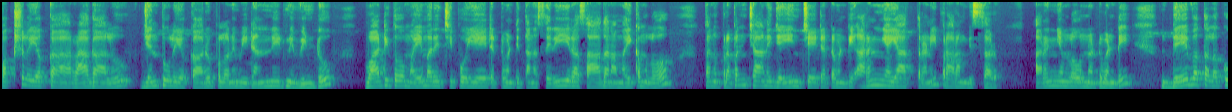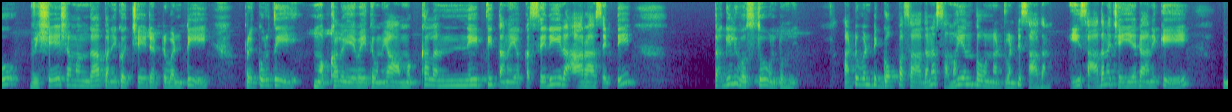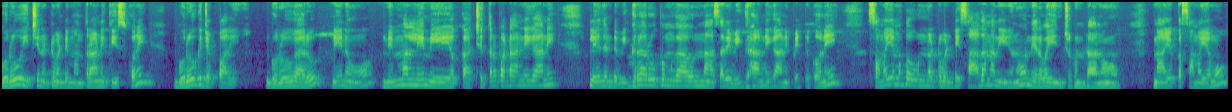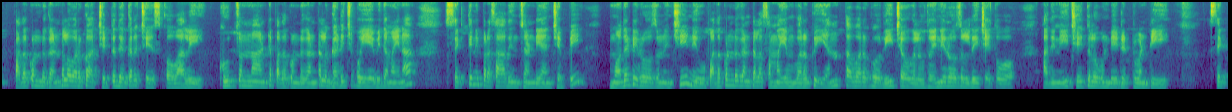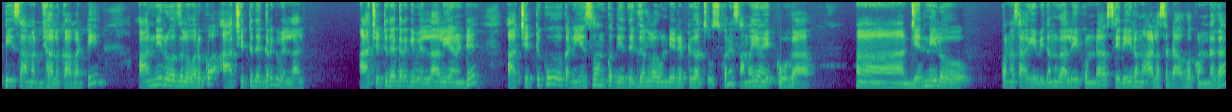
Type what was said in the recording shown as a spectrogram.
పక్షుల యొక్క రాగాలు జంతువుల యొక్క అరుపులను వీటన్నిటిని వింటూ వాటితో మైమరిచిపోయేటటువంటి తన శరీర సాధన మైకములో తను ప్రపంచాన్ని జయించేటటువంటి అరణ్య యాత్రని ప్రారంభిస్తాడు. అరణ్యంలో ఉన్నటువంటి దేవతలకు విశేషమంగా పనికొచ్చేటటువంటి ప్రకృతి మొక్కలు ఏవైతే ఉన్నాయో ఆ మొక్కలన్నిటి తన యొక్క శరీర ఆరాశక్తి తగిలి వస్తూ ఉంటుంది. అటువంటి గొప్ప సాధన సమయంతో ఉన్నటువంటి సాధన. ఈ సాధన చేయడానికి గురువు ఇచ్చినటువంటి మంత్రాన్ని తీసుకొని గురువుకు చెప్పాలి. గురువు గారు నేను మిమ్మల్ని మీ యొక్క చిత్రపటాన్ని కానీ లేదంటే విగ్రహ రూపంగా ఉన్నా సరే విగ్రహాన్ని కానీ పెట్టుకొని సమయంతో ఉన్నటువంటి సాధన నేను నిర్వహించుకుంటాను. నా యొక్క సమయము పదకొండు గంటల వరకు ఆ చెట్టు దగ్గర చేసుకోవాలి. కూర్చున్నా అంటే పదకొండు గంటలు గడిచిపోయే విధమైన శక్తిని ప్రసాదించండి అని చెప్పి మొదటి రోజు నుంచి నీవు పదకొండు గంటల సమయం వరకు ఎంతవరకు రీచ్ అవ్వగలుగుతావు? ఎన్ని రోజులు రీచ్ అవుతావో? అది నీ చేతిలో ఉండేటటువంటి శక్తి సామర్థ్యాలు కాబట్టి అన్ని రోజుల వరకు ఆ చెట్టు దగ్గరకు వెళ్ళాలి. ఆ చెట్టు దగ్గరికి వెళ్ళాలి అంటే ఆ చెట్టుకు కనీసం కొద్దిగా దగ్గరలో ఉండేటట్టుగా చూసుకొని సమయం ఎక్కువగా జర్నీలో కొనసాగే విధంగా లేకుండా శరీరం అలసట అవ్వకుండా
